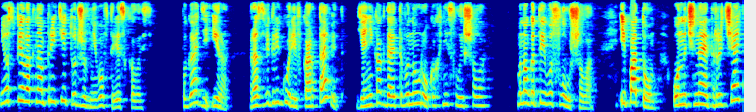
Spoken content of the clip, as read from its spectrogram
Не успела к нам прийти, тут же в него втрескалась. Погоди, Ира, разве Григорьев картавит? Я никогда этого на уроках не слышала. Много ты его слушала. И потом, он начинает рычать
